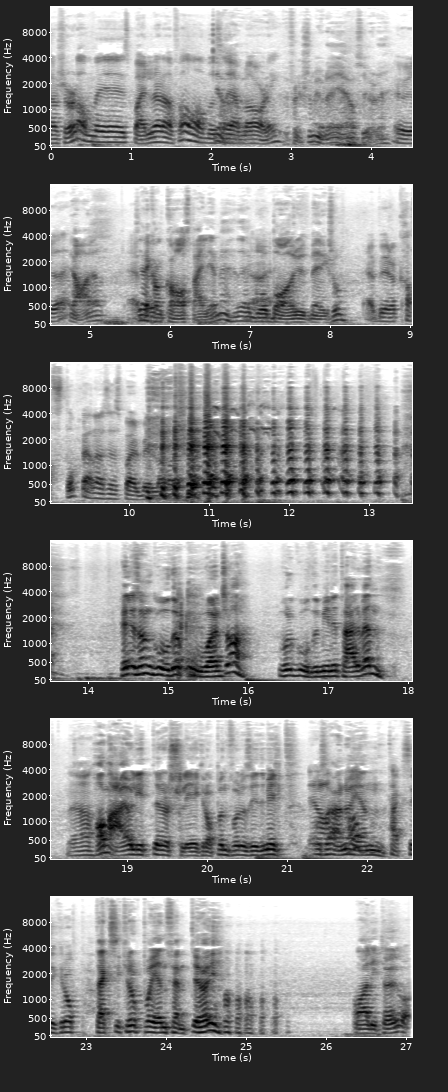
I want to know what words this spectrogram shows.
seg sjøl i speilet. Er derfor han hadde så Ja. jævla harding. Flere som gjør det. Jeg også gjør det. Gjør du det? Ja, ja. Så jeg kan ikke ha speil hjemme. Det går bare ut med ereksjon. Jeg begynner å kaste opp jeg, når jeg ser meg. Eller sånn gode O-eren sa. Vår gode militærvenn. Ja. Han er jo litt røslig i kroppen, for å si det mildt. Og så er han jo Ja, en Taxikropp. taxikropp på 1,50 høy. Han er litt høyere, da.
